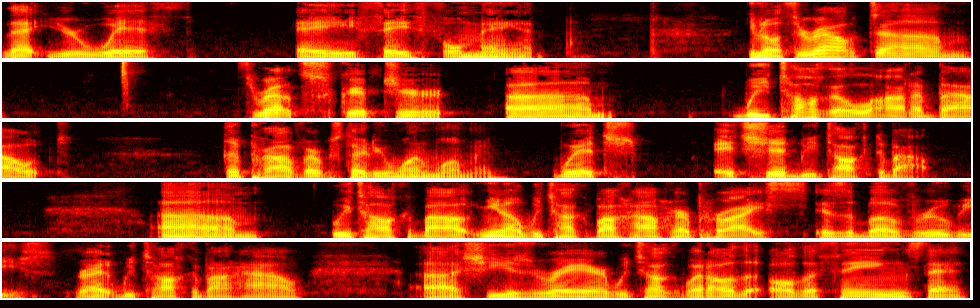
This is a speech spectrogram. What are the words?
that you're with a faithful man. You know throughout um throughout scripture um we talk a lot about the Proverbs 31 woman, which it should be talked about. Um, we talk about, you know, we talk about how her price is above rubies, right? We talk about how uh, she is rare. We talk about all the all the things that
